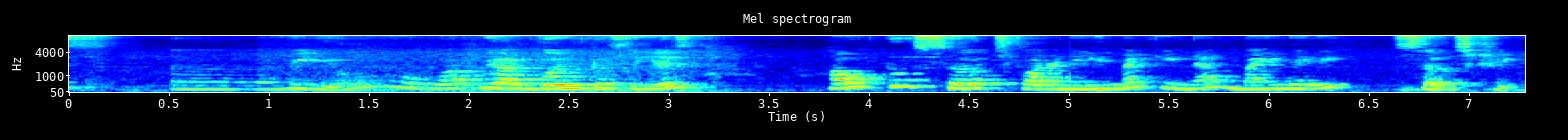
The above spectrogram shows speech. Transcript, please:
this uh, video, what we are going to see is how to search for an element in a binary search tree.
